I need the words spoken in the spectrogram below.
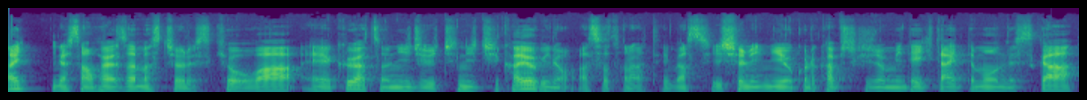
はい。皆さんおはようございます。ジョーです。今日は、え、9月の21日火曜日の朝となっています。一緒にニューヨークの株式市場を見ていきたいと思うんですが、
